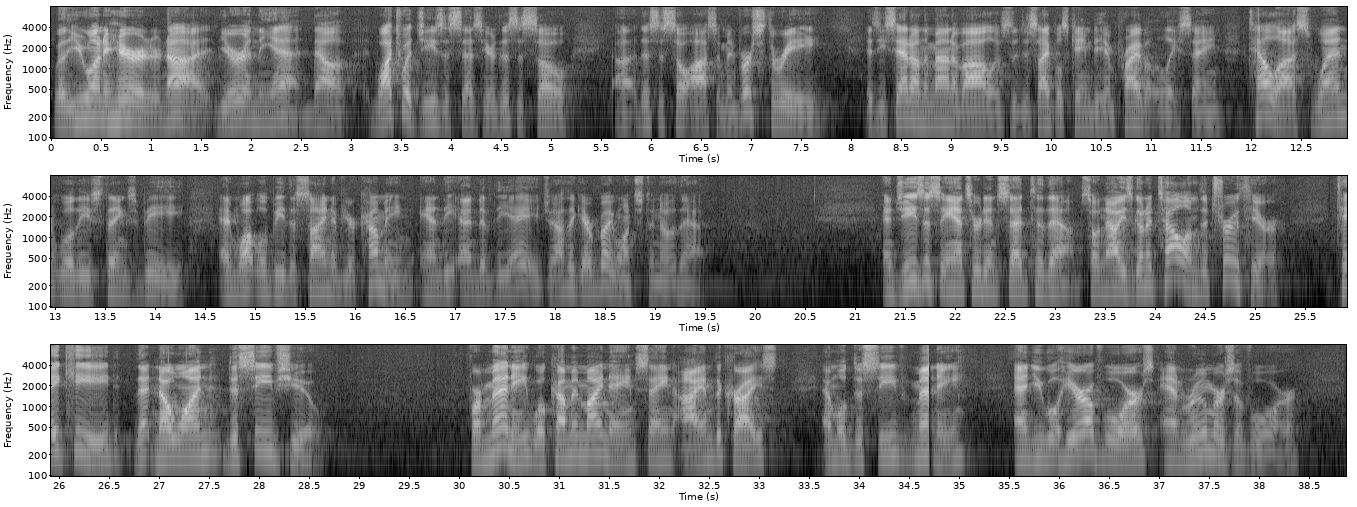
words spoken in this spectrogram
whether you want to hear it or not, you're in the end. Now, watch what Jesus says here. This is so, uh, this is so awesome. In verse 3, as he sat on the Mount of Olives, the disciples came to him privately, saying, Tell us, when will these things be? And what will be the sign of your coming and the end of the age? And I think everybody wants to know that. And Jesus answered and said to them, so now he's going to tell them the truth here take heed that no one deceives you. For many will come in my name, saying, I am the Christ, and will deceive many, and you will hear of wars and rumors of war.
